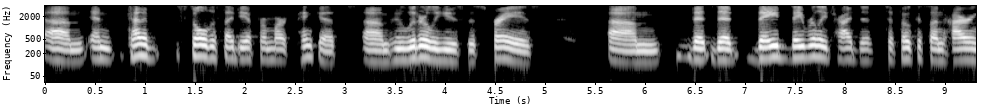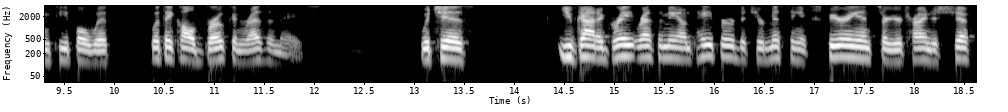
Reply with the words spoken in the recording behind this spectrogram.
um, and kind of stole this idea from mark pincus um, who literally used this phrase um, that that they they really tried to to focus on hiring people with what they call broken resumes, which is you've got a great resume on paper, but you're missing experience, or you're trying to shift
